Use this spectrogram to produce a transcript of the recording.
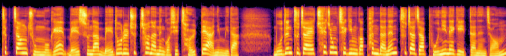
특정 종목의 매수나 매도를 추천하는 것이 절대 아닙니다. 모든 투자의 최종 책임과 판단은 투자자 본인에게 있다는 점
